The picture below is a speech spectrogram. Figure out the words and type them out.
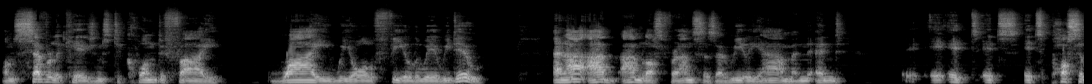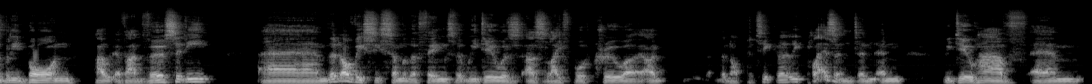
on several occasions to quantify why we all feel the way we do. And I, I, am lost for answers. I really am. And, and it, it, it's, it's possibly born out of adversity. Um, that obviously some of the things that we do as, as lifeboat crew are, are they're not particularly pleasant. And, and we do have um,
